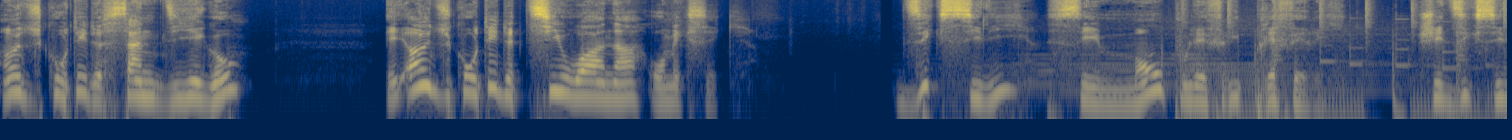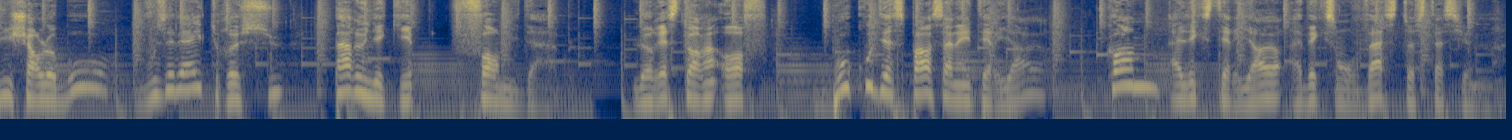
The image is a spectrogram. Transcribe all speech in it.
Un du côté de San Diego et un du côté de Tijuana au Mexique. Dixili, c'est mon poulet frit préféré. Chez Dixili Charlebourg, vous allez être reçu par une équipe formidable. Le restaurant offre beaucoup d'espace à l'intérieur comme à l'extérieur avec son vaste stationnement.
